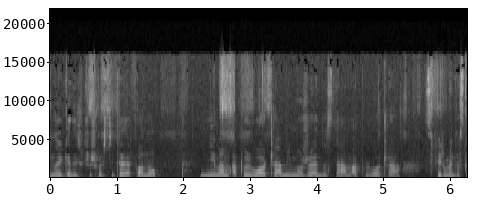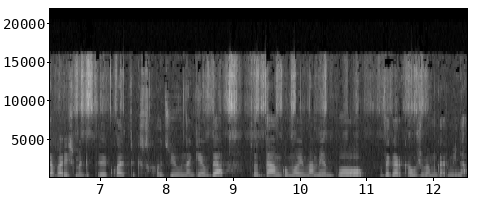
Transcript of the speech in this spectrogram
no i kiedyś w przyszłości telefonu. Nie mam Apple Watcha, mimo że dostałam Apple Watcha z firmy, dostawaliśmy, gdy Qualtrics wchodził na giełdę, to dałam go mojej mamie, bo zegarka używam Garmina.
